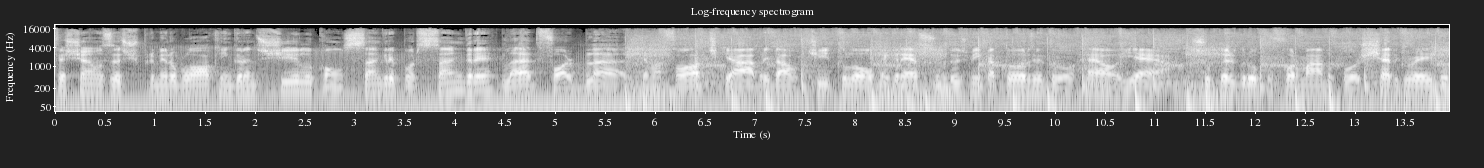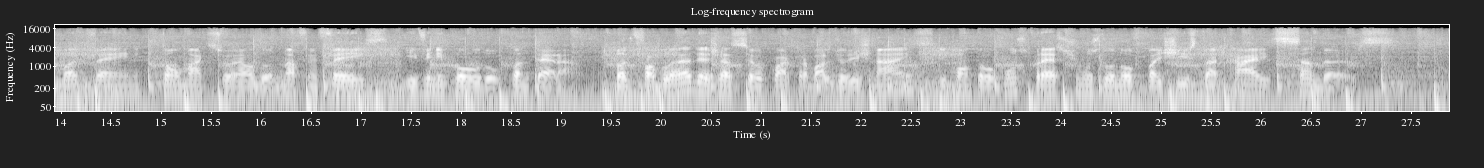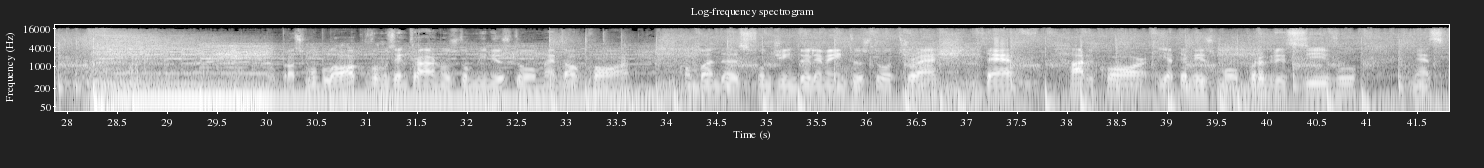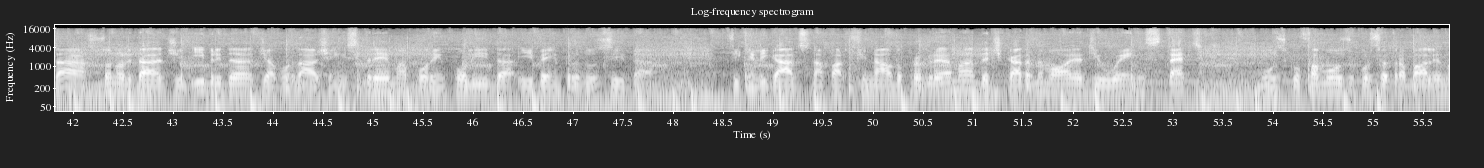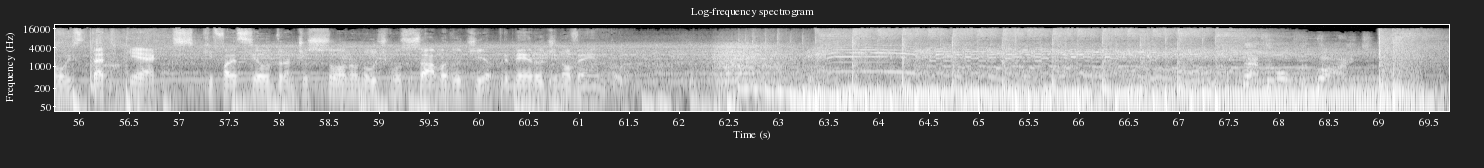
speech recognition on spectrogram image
Fechamos este primeiro bloco em grande estilo com Sangre por Sangre, Blood for Blood, tema forte que abre e dá o título ao regresso em 2014 do Hell Yeah, supergrupo formado por Chad Gray do Mudvayne, Tom Maxwell do Nothing Face e Vinnie Paul do Pantera. Blood for Blood é já seu quarto trabalho de originais e contou com os préstimos do novo baixista Kyle Sanders próximo bloco, vamos entrar nos domínios do metalcore, com bandas fundindo elementos do thrash, death, hardcore e até mesmo progressivo, nesta sonoridade híbrida de abordagem extrema, porém polida e bem produzida. Fiquem ligados na parte final do programa, dedicada à memória de Wayne Static músico famoso por seu trabalho no Static X, que faleceu durante o sono no último sábado, dia 1 de novembro.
